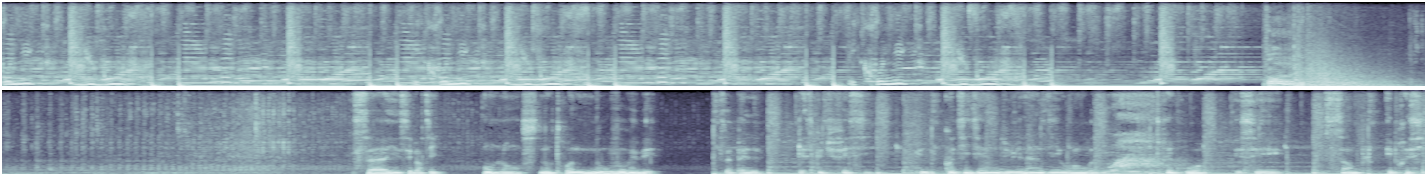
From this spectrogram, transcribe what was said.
La chronique du gouffre. Les chroniques du gouffre. Les chroniques du gouffre. Ça y est, c'est parti. On lance notre nouveau bébé. Ça s'appelle Qu'est-ce que tu fais si? Une quotidienne du lundi au vendredi. Très court et c'est simple et précis.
